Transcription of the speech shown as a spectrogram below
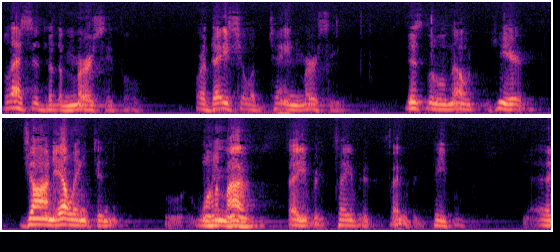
Blessed are the merciful, for they shall obtain mercy. This little note here, John Ellington, one of my favorite, favorite, favorite people. Uh,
